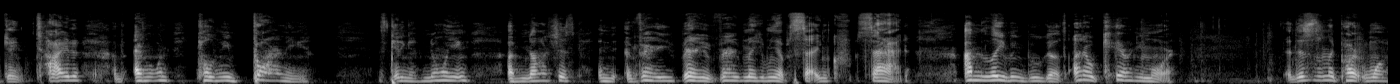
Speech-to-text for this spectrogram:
I'm getting tired of everyone calling me Barney. It's getting annoying, obnoxious, and very, very, very making me upset and sad. I'm leaving Boo Girls. I don't care anymore. And this is only part one.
